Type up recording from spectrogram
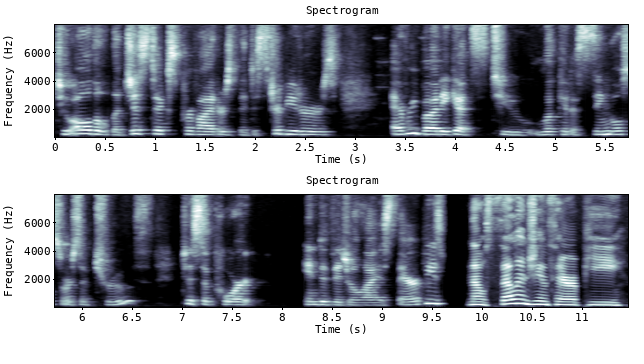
to all the logistics providers, the distributors, everybody gets to look at a single source of truth to support individualized therapies. Now, cell and gene therapy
